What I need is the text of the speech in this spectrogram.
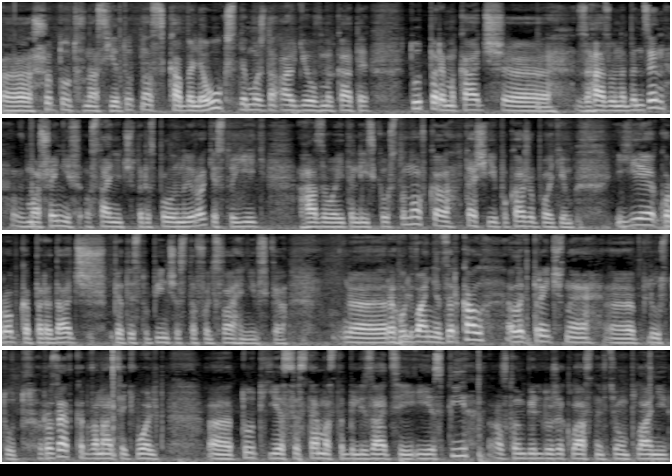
Е, Що тут в нас є? Тут у нас кабель AUX, де можна аудіо вмикати. Тут перемикач е, з газу на бензин. В машині останні 4,5 роки стоїть газова італійська установка. Теж її покажу потім. Є коробка передач п'ятиступінчаста Volkswagenівська. Е, Регулювання дзеркал електричне, е, плюс тут розетка 12 вольт. Е, Тут є система стабілізації ESP. Автомобіль дуже класний в цьому плані.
